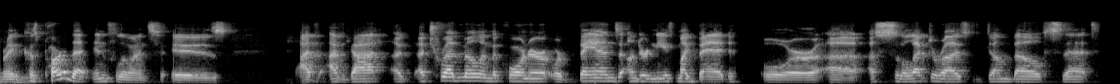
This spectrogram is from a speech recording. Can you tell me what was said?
right? Because mm-hmm. part of that influence is I've, I've got a, a, treadmill in the corner or bands underneath my bed or uh, a selectorized dumbbell set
